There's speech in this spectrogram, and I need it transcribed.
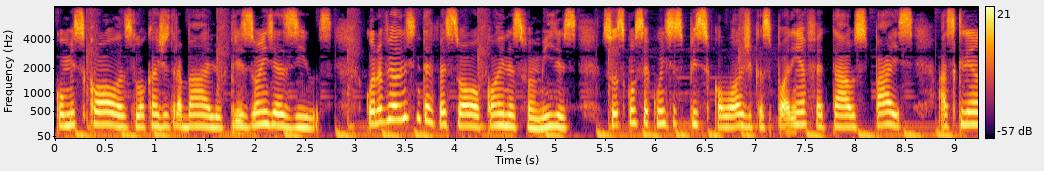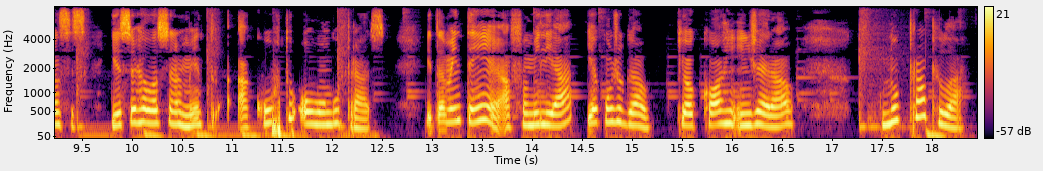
como escolas, locais de trabalho, prisões e asilos. Quando a violência interpessoal ocorre nas famílias, suas consequências psicológicas podem afetar os pais, as crianças e o seu relacionamento a curto ou longo prazo. E também tem a familiar e a conjugal, que ocorrem em geral no próprio lar.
